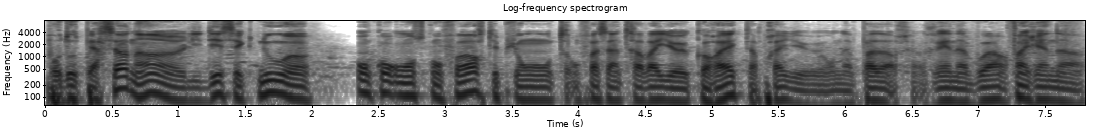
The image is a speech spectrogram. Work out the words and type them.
pour d'autres personnes. Hein. L'idée, c'est que nous, euh, on, on, se conforte et puis on, on fasse un travail euh, correct. Après, euh, on n'a pas rien à voir, enfin rien à,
